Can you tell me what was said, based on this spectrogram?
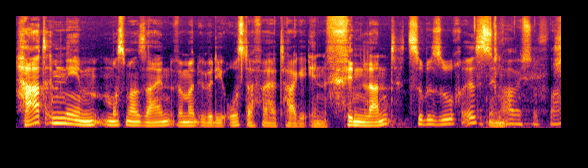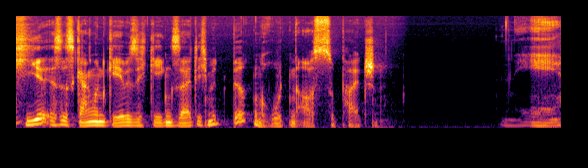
Hart im Nehmen muss man sein, wenn man über die Osterfeiertage in Finnland zu Besuch ist. Das glaube ich sofort. Hier ist es gang und gäbe, sich gegenseitig mit Birkenruten auszupeitschen. Nee.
